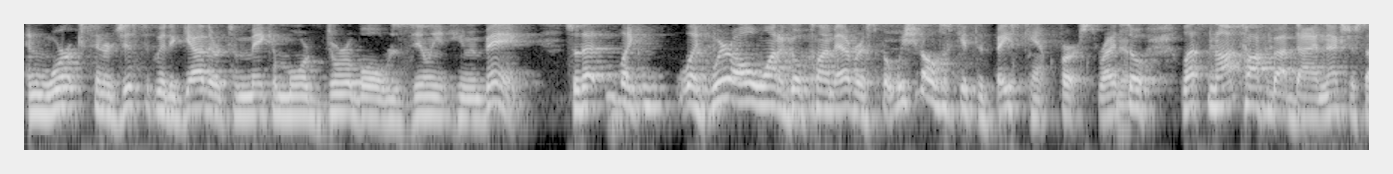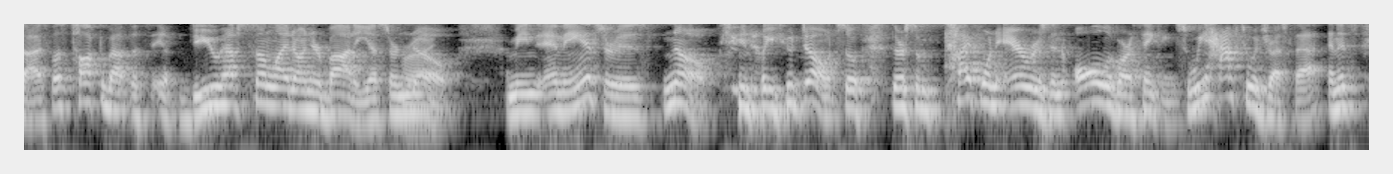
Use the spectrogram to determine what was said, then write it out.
and work synergistically together to make a more durable, resilient human being. So that like like we all want to go climb Everest, but we should all just get to base camp first, right? So let's not talk about diet and exercise. Let's talk about the th- do you have sunlight on your body? Yes or no? I mean, and the answer is no. You know, you don't. So there's some type one errors in all of our thinking. So we have to address that, and it's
